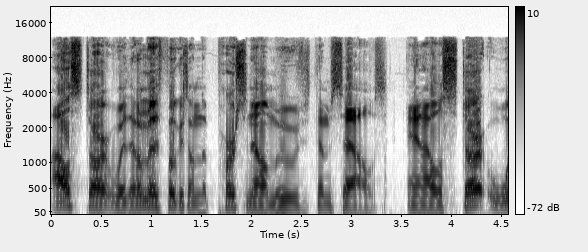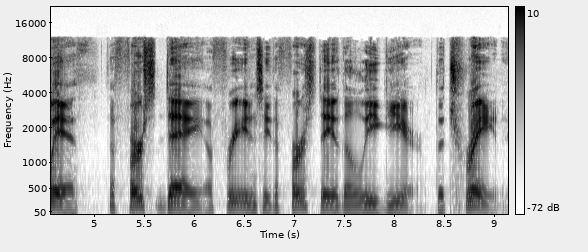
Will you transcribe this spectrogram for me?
I'll start with, and I'm going to focus on the personnel moves themselves. And I will start with the first day of free agency, the first day of the league year, the trade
